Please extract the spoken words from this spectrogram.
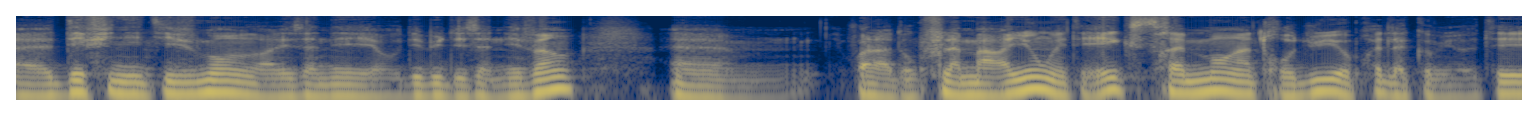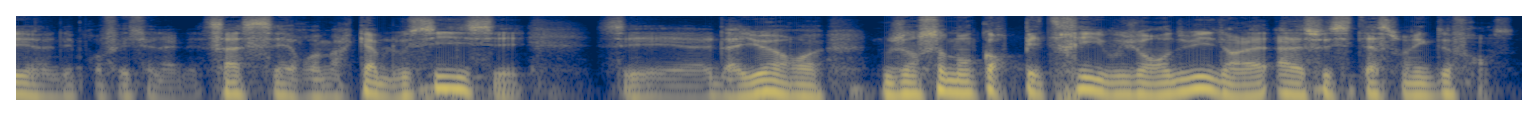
euh, définitivement dans les années, au début des années 20. voilà, donc Flammarion était extrêmement introduit auprès de la communauté des professionnels. Ça, c'est remarquable aussi. C'est, c'est d'ailleurs, nous en sommes encore pétris aujourd'hui dans à la Société astronomique de France.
